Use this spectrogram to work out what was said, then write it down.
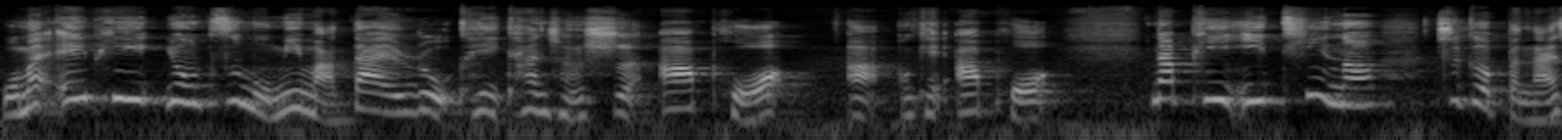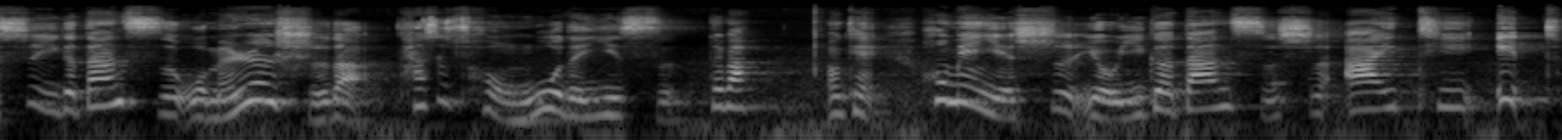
我们 A P 用字母密码代入，可以看成是阿婆啊，OK，阿婆。那 P E T 呢？这个本来是一个单词，我们认识的，它是宠物的意思，对吧？OK，后面也是有一个单词是 I T it，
